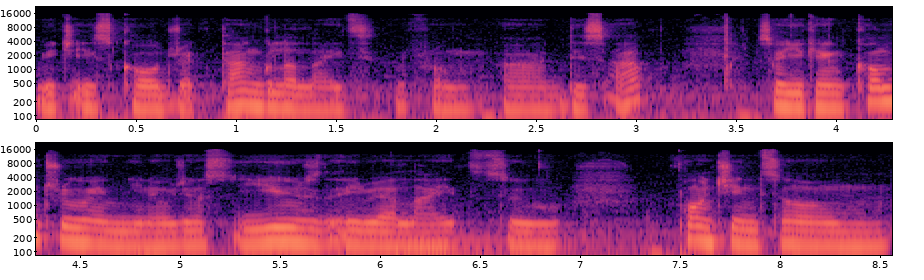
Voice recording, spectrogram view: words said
which is called rectangular lights from uh, this app. So you can come through and you know just use the area light to punch in some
